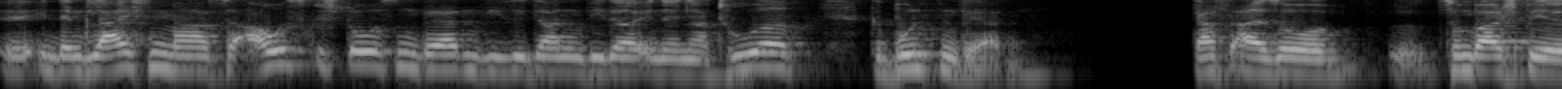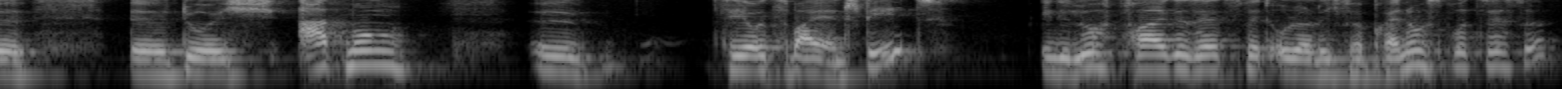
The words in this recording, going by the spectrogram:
äh, in dem gleichen Maße ausgestoßen werden, wie sie dann wieder in der Natur gebunden werden. Dass also äh, zum Beispiel äh, durch Atmung äh, CO2 entsteht, in die Luft freigesetzt wird oder durch Verbrennungsprozesse,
